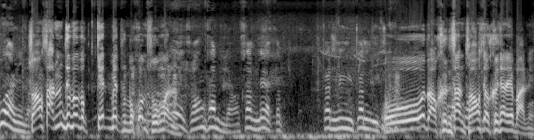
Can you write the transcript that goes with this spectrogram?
วัวนี่เนาะสองสันมันจะบ่บัก7เมตรบ่ความสูงมันเอ้ยสองสั้นเดี๋ยวสั้นแรกกับสั้นหนึงสั้นอีกโอ้ยบ่เอาขึ้นสั้นสองเจ้าขึ้นจังได๋บัดนี่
